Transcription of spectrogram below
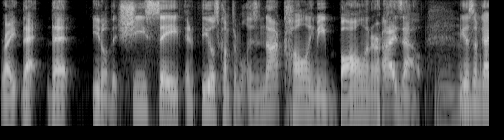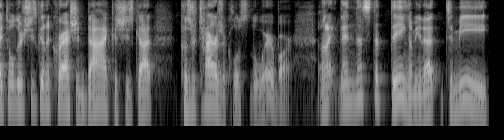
right? That that you know that she's safe and feels comfortable is not calling me bawling her eyes out Mhm. because some guy told her she's gonna crash and die because she's got because her tires are close to the wear bar. And I, then that's the thing. I mean, that to me,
